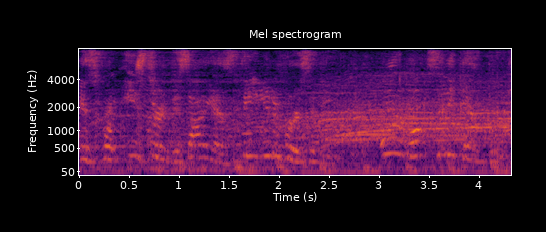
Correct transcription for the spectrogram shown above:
is from Eastern Visayas State University or Rock City Campus.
